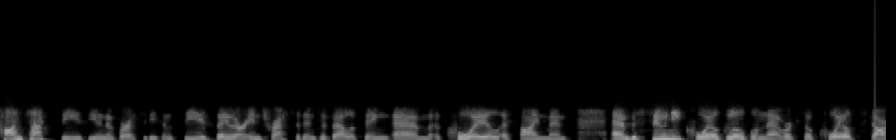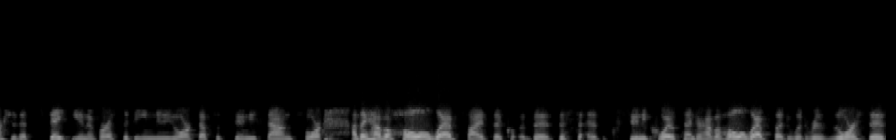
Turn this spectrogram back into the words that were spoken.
Contact these universities and see if they are interested in developing um, COIL assignments. And the SUNY COIL Global Network. So COIL started started at State University in New York. That's what SUNY stands for. And they have a whole website, the, the, the SUNY COIL Center have a whole website with resources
